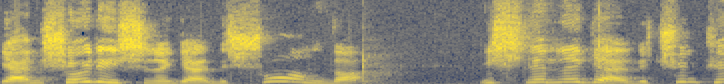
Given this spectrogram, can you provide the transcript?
Yani şöyle işine geldi. Şu anda işlerine geldi. Çünkü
